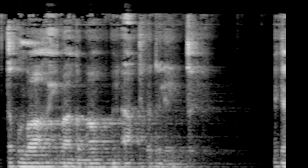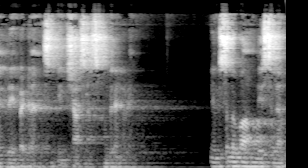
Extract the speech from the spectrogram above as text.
اتقوا الله عباد الله والعاقبة للمتقين എൻ്റെ പ്രിയപ്പെട്ട ശാസ്ത്ര സഹോദരങ്ങളെ നബി സല്ലല്ലാഹു അലൈഹി വസല്ലം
